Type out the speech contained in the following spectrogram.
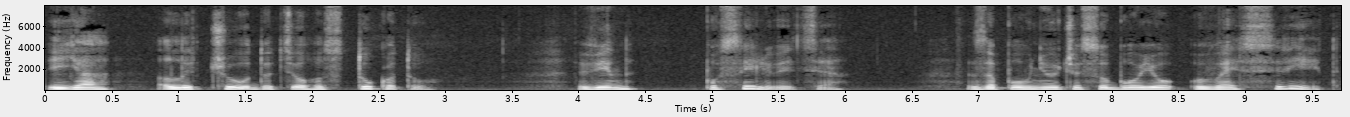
І я лечу до цього стукоту. Він посилюється, заповнюючи собою весь світ.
